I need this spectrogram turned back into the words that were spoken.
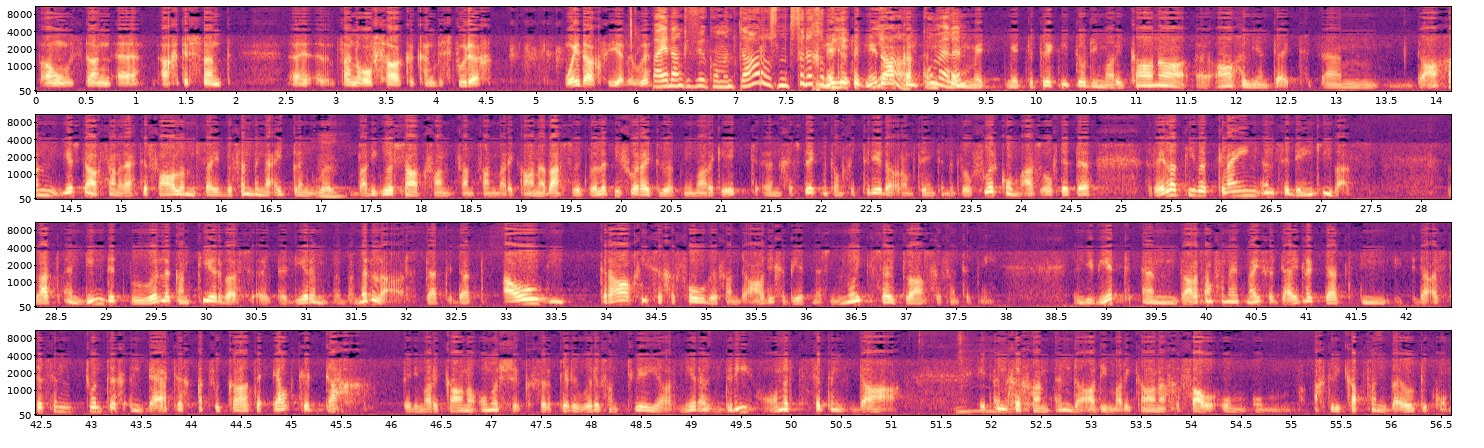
waar ons dan 'n uh, agterstand uh, van hofsaake kan bespoedig. Mooi dag vir julle, hoor. Baie dankie vir jou kommentaar. Ons moet vinnig gebeur. Net as ek net ja, daar kan kom, kom met met betrekking tot die Marikana uh, aangeleentheid. Ehm um, daar gaan eersdaags aan regter Falem sy bevindinge uitbring oor mm. wat die oorsaak van van van Marikana was. So ek wil dit nie vooruitloop nie, maar ek het in gesprek met hom getree daaromtrent en dit wil voorkom asof dit 'n relatiewe klein insidentjie was wat indien dit behoorlik hanteer was uh, deur 'n bemiddelaar dat dat al die tragiese gevolge van daardie gebeurtenis nooit sou plaasgevind het nie. En jy weet, ehm um, daar is dan van my verduidelik dat die daar is tussen 20 en 30 advokate elke dag by die Marikana ondersoek vir 'n periode van 2 jaar, meer as 300 sittingsdae het ingegaan in daardie Marikana geval om om agter die kap van die byl te kom.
